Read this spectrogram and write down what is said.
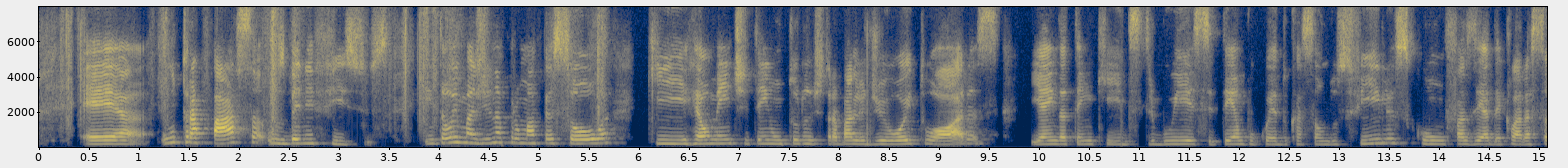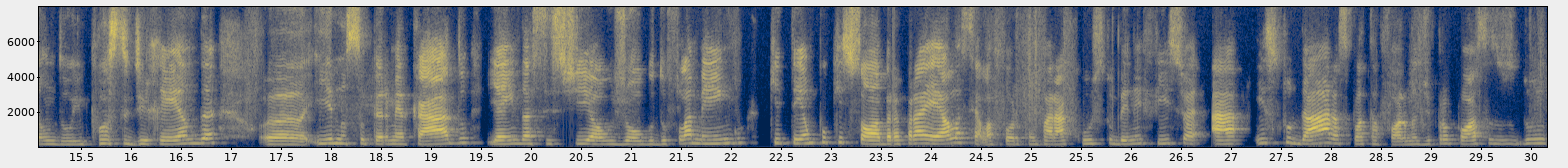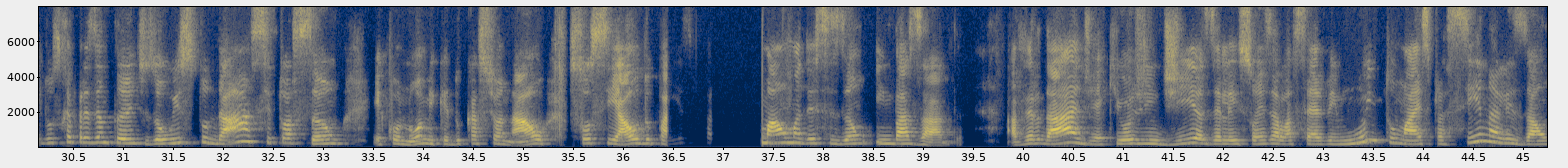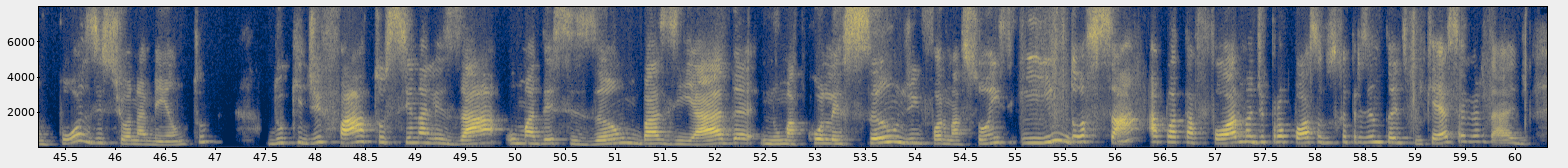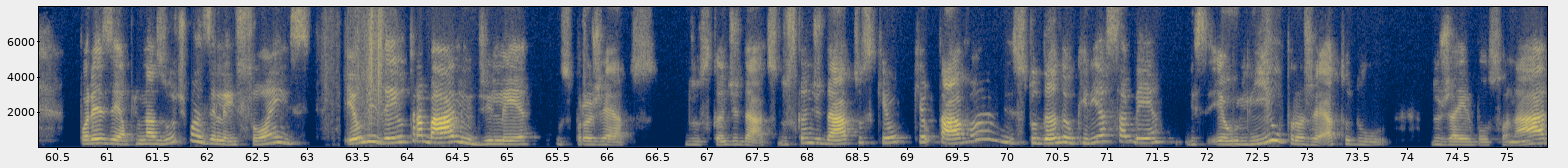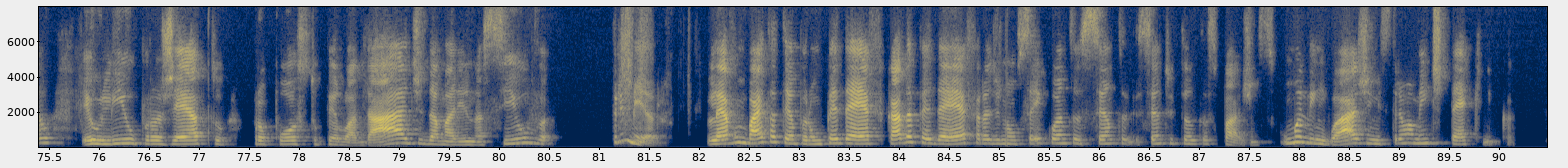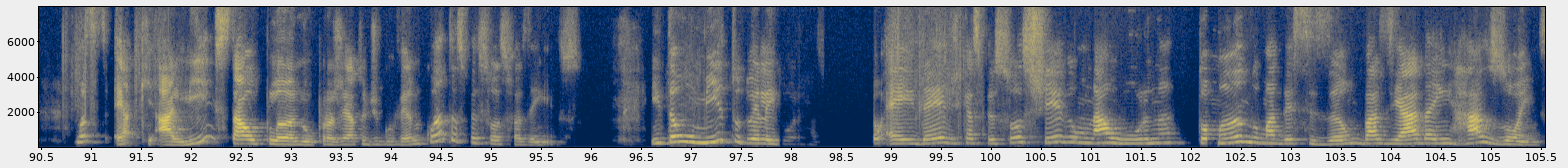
é, ultrapassa os benefícios. Então, imagina para uma pessoa que realmente tem um turno de trabalho de oito horas e ainda tem que distribuir esse tempo com a educação dos filhos, com fazer a declaração do imposto de renda, uh, ir no supermercado e ainda assistir ao jogo do Flamengo, que tempo que sobra para ela, se ela for comparar custo-benefício, é a estudar as plataformas de propostas do, dos representantes, ou estudar a situação econômica, educacional, social do país para tomar uma decisão embasada. A verdade é que hoje em dia as eleições elas servem muito mais para sinalizar um posicionamento do que de fato sinalizar uma decisão baseada numa coleção de informações e endossar a plataforma de proposta dos representantes, porque essa é a verdade. Por exemplo, nas últimas eleições, eu me dei o trabalho de ler os projetos dos candidatos, dos candidatos que eu que eu estava estudando, eu queria saber. Eu li o projeto do, do Jair Bolsonaro, eu li o projeto proposto pelo Haddad, da Marina Silva. Primeiro, leva um baita tempo, era um PDF, cada PDF era de não sei quantas, cento, cento e tantas páginas. Uma linguagem extremamente técnica. Mas é que ali está o plano, o projeto de governo. Quantas pessoas fazem isso? Então, o mito do eleitor é a ideia de que as pessoas chegam na urna tomando uma decisão baseada em razões.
